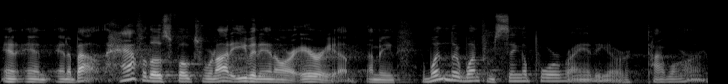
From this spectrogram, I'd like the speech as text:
and, and, and about half of those folks were not even in our area. I mean, wasn't there one from Singapore, Randy, or Taiwan?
